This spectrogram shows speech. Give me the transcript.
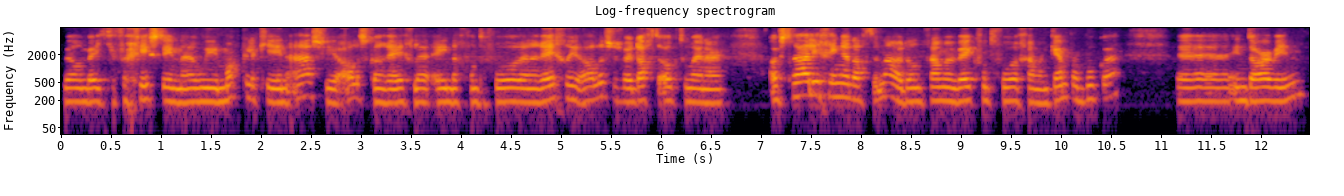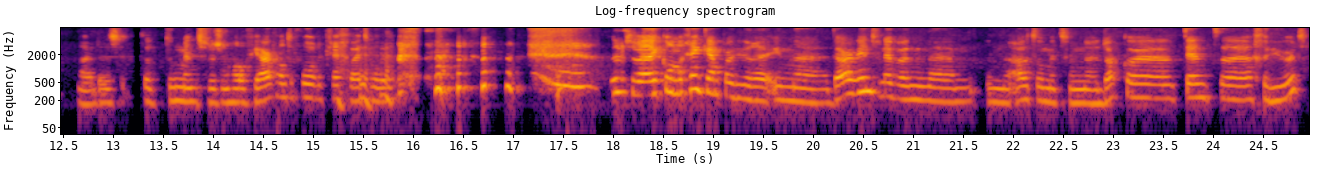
wel een beetje vergist in uh, hoe je makkelijk je in Azië alles kan regelen. één dag van tevoren en dan regel je alles. Dus wij dachten ook toen wij naar Australië gingen, dachten nou dan gaan we een week van tevoren gaan een camper boeken uh, in Darwin. Nou, dus, dat doen mensen dus een half jaar van tevoren, kregen wij te horen. dus wij konden geen camper huren in uh, Darwin. Toen hebben we een, um, een auto met zo'n daktent gehuurd.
